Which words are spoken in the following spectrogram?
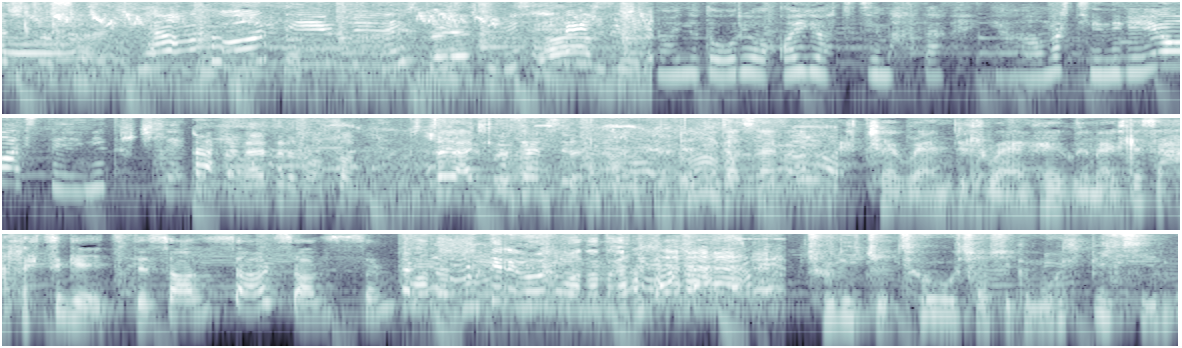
За яаж вэ? Энэ одоо өөрөө гоё утцсан юм бах та. Ямар тэнэг ёо өстэй эний төрчлээ. Найзаараа тоглоод. За ажил дээр сайн шүү. Мм за сайн байна. Ачаагүй амьдралгүй анхаагүй юм ажлаасаа халагдсан гэдэгтэй сонсон сонсон. Бүгдээрээ өөргөн бодоод байгаа. Чүри чи цөөвөр шашиг мөл бийс юм.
